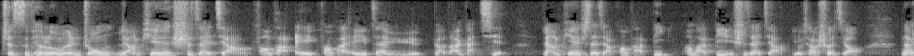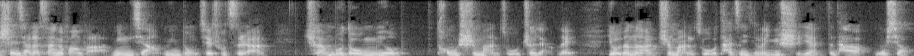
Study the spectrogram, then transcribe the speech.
这四篇论文中，两篇是在讲方法 A，方法 A 在于表达感谢；两篇是在讲方法 B，方法 B 是在讲有效社交。那剩下的三个方法——冥想、运动、接触自然，全部都没有同时满足这两类。有的呢，只满足他进行了预实验，但它无效。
